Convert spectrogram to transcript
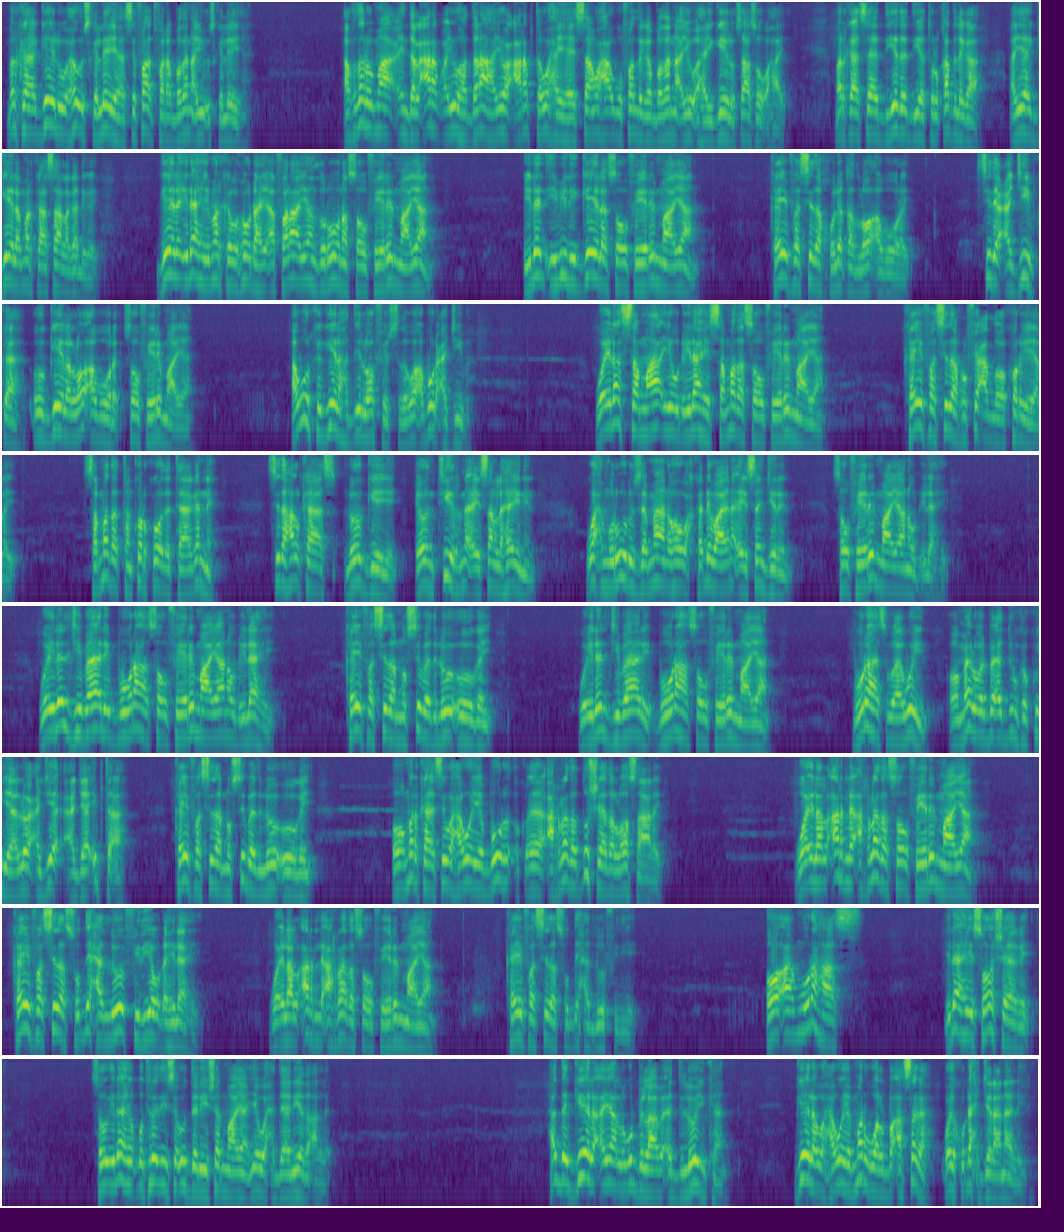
Marka geelu wuxuu iska leeyahay sifaad fara badan ayuu iska leeyahay. Afdalu maa cinda alcarab ayuu haddana ahayoo carabta waxay haystaan waxa ugu fadliga badanna ayuu ahay geelu saasuu ahay. Markaasaa diyada diyatulqadliga ayaa geela markaasaa laga dhigay. Geela ilaahay marka wuxuu dhahay afalaa yanduruuna sow fiirin maayaan ilal ibili geela sow fiirin maayaan. Kayfa sida khuliqad loo abuuray? Sida cajiibka ah oo geela loo abuuray sow fiiri maayaan. Abuurka geela haddii loo fiirsado waa abuur cajiiba wa ila samaa'i owdha ilaahay samada sow fiirin maayaan. Kayfa sida ruficad loo kor yeelay? Samada tan korkooda taaganne sida halkaas loo geeyey oon tiirna aysan lahaynin wax muruuru zamaan ahoo wax ka dhibaayana aysan jirin sow fiirin maayaanowdh ilaahay wa ilaljibaali buuraha sow fiiri maayaanowdh ilaahay kayfa sida nusibad loo oogay? Wa ilaljibaali buuraha sow fiirin maayaan. Buurahaas waaweyn oo meel walba adduunka ku yaallo cajaa'ibta ah kayfa sida nusibad loo oogay? Oo markaasi waxa weeye buur arlada dusheeda loo saaray wa ilal arli arlada sow fiirin maayaan. Kayfa sida sudixad loo fidiyow dhah ilaahay wa ilal arli arlada sow fiirin maayaan. Kayfa sida sudixad loo fidiyey? Oo amuurahaas ilaahay soo sheegay. Sow ilaahay qudradiisa u daliishan maayaan iyo waxdaaniyada alle. Hadda geela ayaa lagu bilaabay adilooyinkan geela waxaa weeye mar walba asaga way ku dhex jiraanaa layidhi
